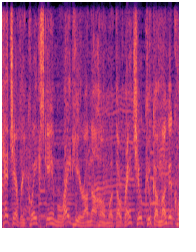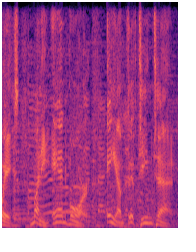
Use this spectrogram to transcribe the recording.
Catch every Quakes game right here on the home of the Rancho Cucamonga Quakes. Money and more. AM 1510.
